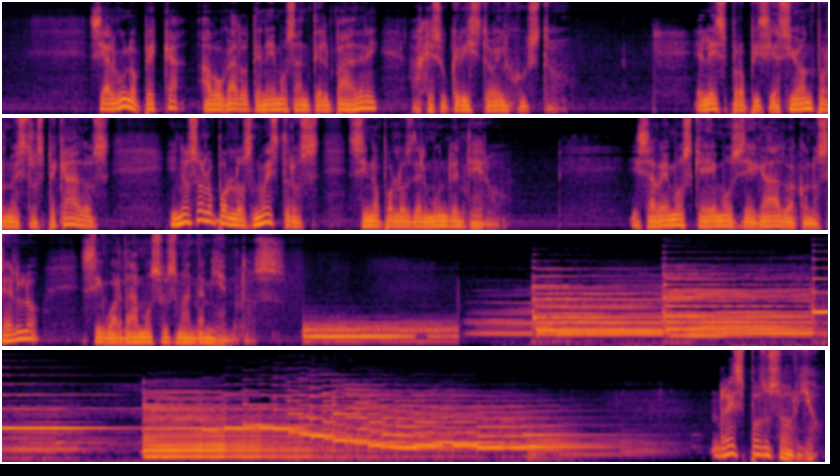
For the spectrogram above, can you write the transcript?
Si alguno peca, abogado tenemos ante el Padre, a Jesucristo el justo. Él es propiciación por nuestros pecados, y no solo por los nuestros, sino por los del mundo entero. Y sabemos que hemos llegado a conocerlo si guardamos sus mandamientos. Responsorio.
